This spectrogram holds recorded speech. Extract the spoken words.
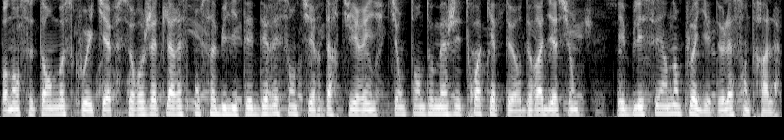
Pendant ce temps, Moscou et Kiev se rejettent la responsabilité des récents tirs d'artillerie qui ont endommagé trois capteurs de radiation et blessé un employé de la centrale.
